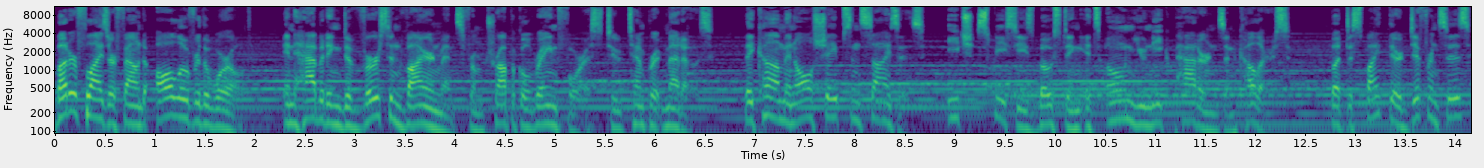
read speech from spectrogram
Butterflies are found all over the world, inhabiting diverse environments from tropical rainforests to temperate meadows. They come in all shapes and sizes, each species boasting its own unique patterns and colors. But despite their differences,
